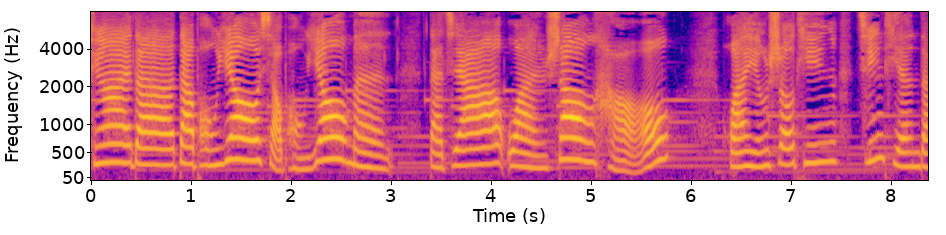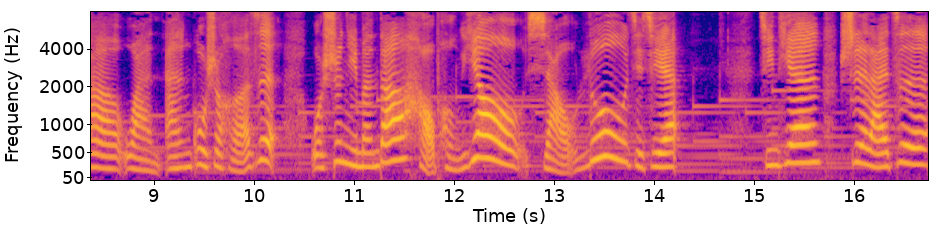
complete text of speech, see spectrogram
亲爱的，大朋友、小朋友们，大家晚上好！欢迎收听今天的晚安故事盒子，我是你们的好朋友小鹿姐姐。今天是来自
